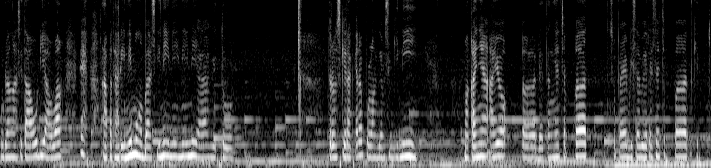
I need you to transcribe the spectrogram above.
udah ngasih tahu di awal eh rapat hari ini mau ngebahas ini ini ini ini ya gitu. Terus kira-kira pulang jam segini makanya ayo uh, datangnya cepet supaya bisa beresnya cepet gitu.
